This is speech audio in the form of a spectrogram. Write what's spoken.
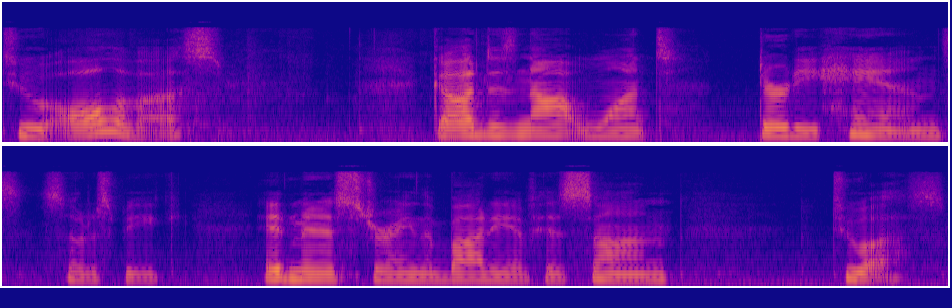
to all of us. God does not want dirty hands, so to speak, administering the body of his son to us.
